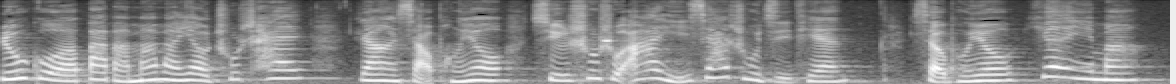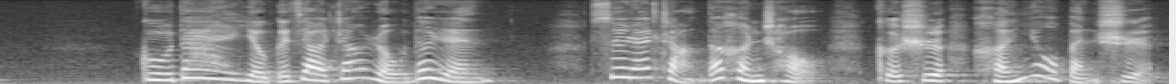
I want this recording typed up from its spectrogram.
如果爸爸妈妈要出差，让小朋友去叔叔阿姨家住几天，小朋友愿意吗？古代有个叫张荣的人。虽然长得很丑，可是很有本事，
